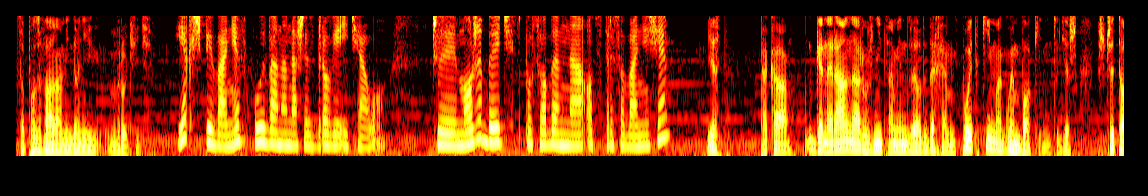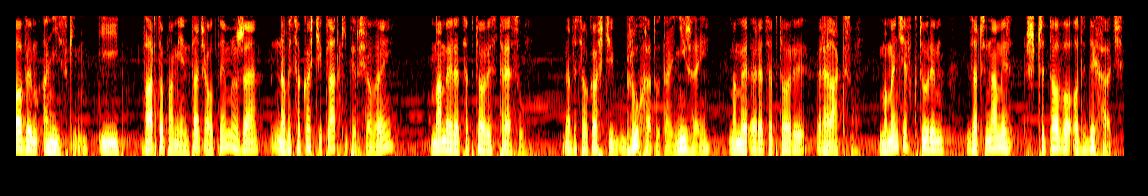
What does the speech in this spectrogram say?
co pozwala mi do niej wrócić. Jak śpiewanie wpływa na nasze zdrowie i ciało? Czy może być sposobem na odstresowanie się? Jest taka generalna różnica między oddechem płytkim a głębokim, tudzież szczytowym a niskim. I warto pamiętać o tym, że na wysokości klatki piersiowej mamy receptory stresu. Na wysokości brzucha tutaj niżej mamy receptory relaksu. W momencie, w którym zaczynamy szczytowo oddychać,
